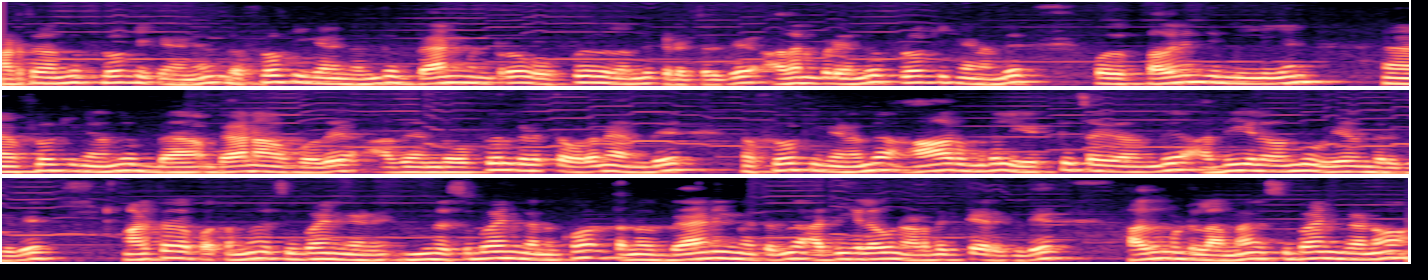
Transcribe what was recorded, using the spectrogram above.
அடுத்தது வந்து ஃப்ளோக்கி கேனு இந்த ஃப்ளோக்கி கேனுக்கு வந்து பேன் பண்ணுற ஒப்புதல் வந்து கிடைச்சிருக்கு. அதன்படி வந்து ஃப்ளோக்கி கேன் வந்து ஒரு பதினஞ்சு மில்லியன் ஃப்ளோக்கி கேன் வந்து பே பேன் ஆக போகுது. அது அந்த ஒப்புதல் கிடைத்த உடனே வந்து இந்த ஃப்ளோக்கி கேன் வந்து ஆறு முதல் எட்டு சதவீதம் வந்து அதிக வந்து உயர்ந்திருக்குது. அடுத்ததாக பார்த்தோம்னா சிபாயின் கேனு. இந்த சிபாயின் கேனுக்கும் தன்னோட பேனிங் மெத்தட் வந்து அதிக அளவு நடந்துக்கிட்டே இருக்குது. அது மட்டும் இல்லாமல் சிபாயின் கேனும்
